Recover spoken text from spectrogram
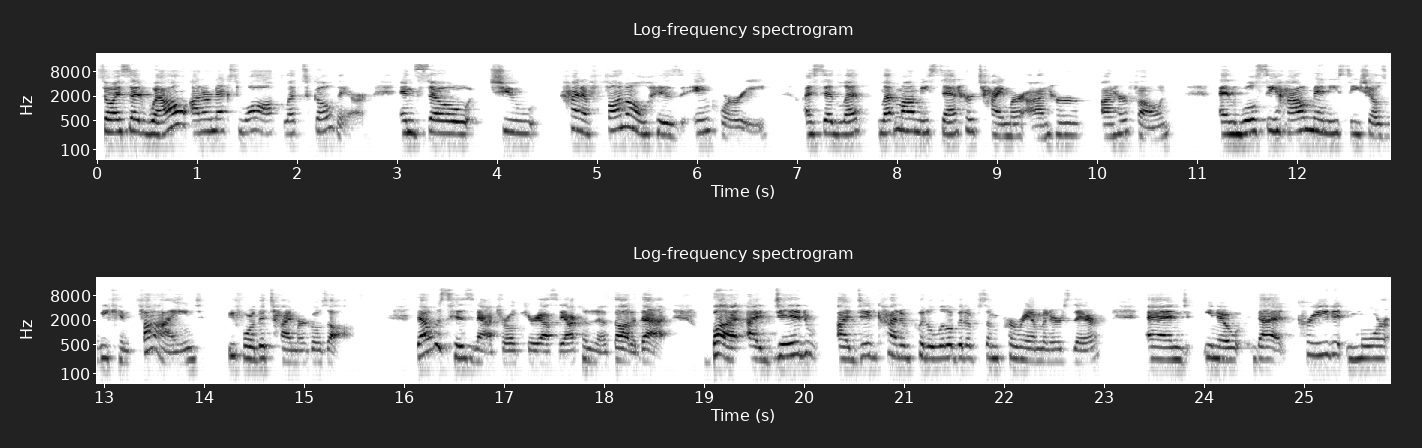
So I said, well, on our next walk, let's go there. And so to kind of funnel his inquiry, I said, let let mommy set her timer on her on her phone and we'll see how many seashells we can find before the timer goes off. That was his natural curiosity. I couldn't have thought of that. But I did I did kind of put a little bit of some parameters there. And, you know, that created more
